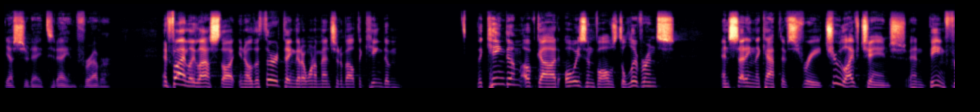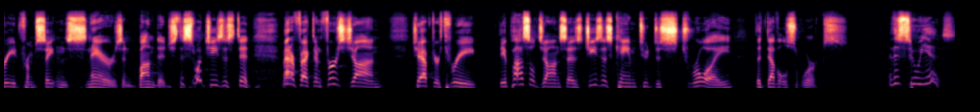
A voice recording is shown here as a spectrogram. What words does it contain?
yesterday, today, and forever. And finally, last thought, you know, the third thing that I want to mention about the kingdom the kingdom of God always involves deliverance and setting the captives free, true life change, and being freed from Satan's snares and bondage. This is what Jesus did. Matter of fact, in 1 John chapter 3, the Apostle John says Jesus came to destroy the devil's works. And this is who he is,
